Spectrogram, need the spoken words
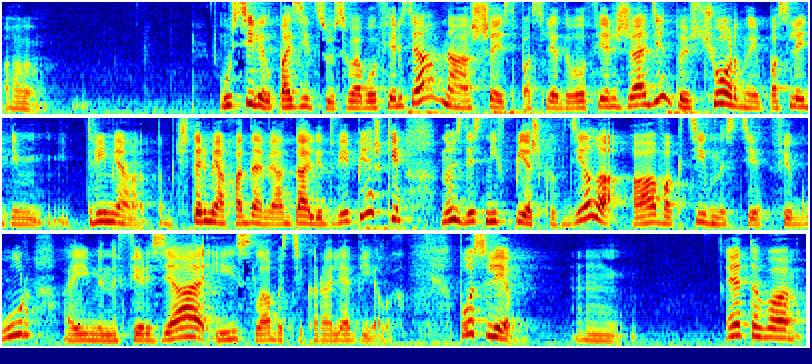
э, усилил позицию своего ферзя, на а6 последовал ферзь g1, то есть черные последними тремя, там, четырьмя ходами отдали две пешки, но здесь не в пешках дело, а в активности фигур, а именно ферзя и слабости короля белых. После этого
